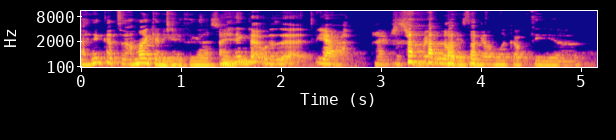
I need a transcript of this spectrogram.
I think that's. I'm not getting anything else. I think that was it. Yeah. I just realized I'm gonna look up the uh,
